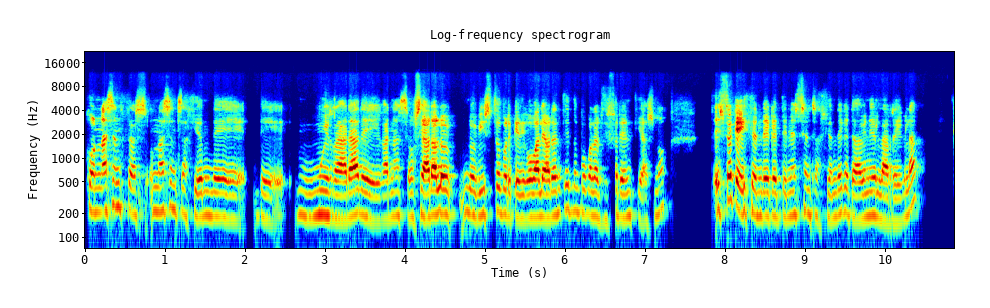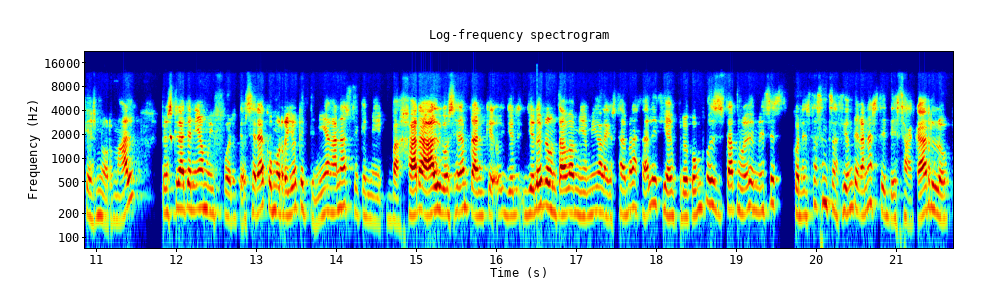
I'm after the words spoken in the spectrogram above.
con una, sensación, una sensación de, de, muy rara de ganas, o sea, ahora lo, lo, he visto porque digo, vale, ahora entiendo un poco las diferencias, ¿no? Esto que dicen de que tienes sensación de que te va a venir la regla, que es normal, pero es que la tenía muy fuerte. O sea, era como rollo que tenía ganas de que me bajara algo. O sea, en plan, que yo, le preguntaba a mi amiga, la que estaba embarazada, le decía, pero ¿cómo puedes estar nueve meses con esta sensación de ganas de, sacarlo?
